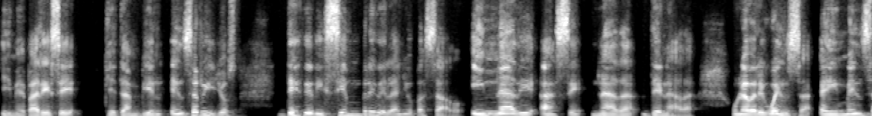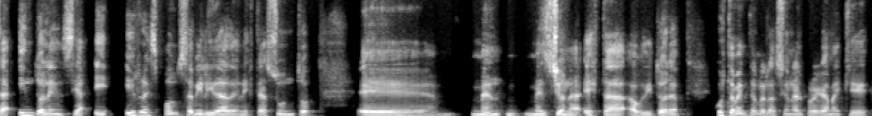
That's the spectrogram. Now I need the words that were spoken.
y me parece que también en Cerrillos, desde diciembre del año pasado y nadie hace nada de nada. Una vergüenza e inmensa indolencia e irresponsabilidad en este asunto, eh, menciona esta auditora, justamente en relación al programa que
